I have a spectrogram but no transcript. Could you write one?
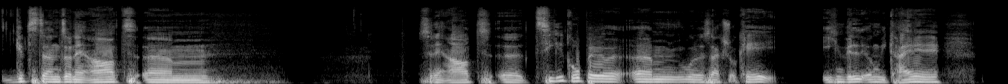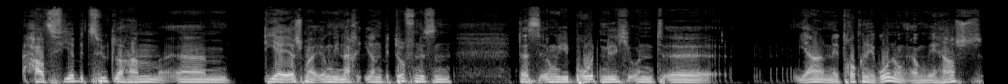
Gibt es dann so eine Art, ähm, so eine Art äh, Zielgruppe, ähm, wo du sagst, okay, ich will irgendwie keine Hartz-IV-Bezügler haben, ähm, die ja erstmal irgendwie nach ihren Bedürfnissen, dass irgendwie Brot, Milch und äh, ja, eine trockene Wohnung irgendwie herrscht,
